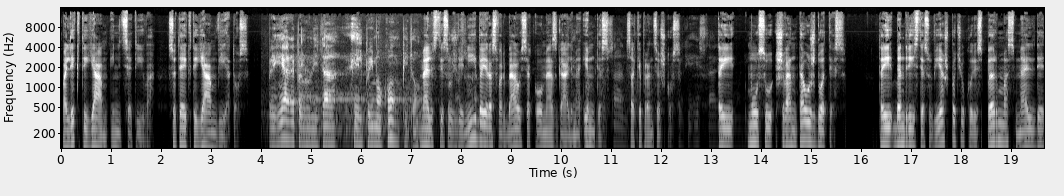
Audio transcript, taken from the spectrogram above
palikti jam iniciatyvą, suteikti jam vietos. Melstis už vienybę yra svarbiausia, ko mes galime imtis, sakė Pranciškus. Tai mūsų šventa užduotis. Tai bendrystė su viešpačiu, kuris pirmas meldė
